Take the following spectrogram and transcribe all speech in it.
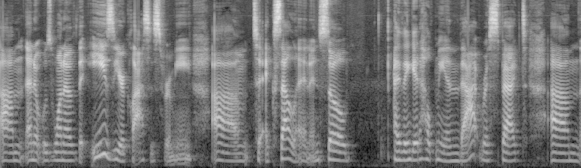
Um, and it was one of the easier classes for me um, to excel in. And so I think it helped me in that respect. Um,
